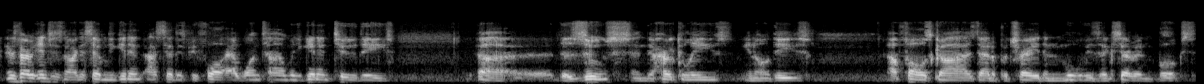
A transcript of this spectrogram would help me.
And it's very interesting. Like I said, when you get in, I said this before at one time. When you get into these, uh, the Zeus and the Hercules, you know, these uh, false gods that are portrayed in movies, etc., in books.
